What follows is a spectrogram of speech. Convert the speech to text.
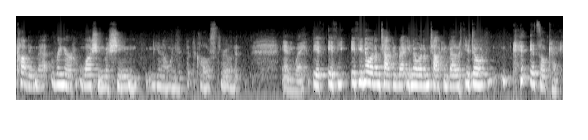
caught in that wringer washing machine, you know, when you put the clothes through and it. Anyway, if, if, you, if you know what I'm talking about, you know what I'm talking about. If you don't, it's okay.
